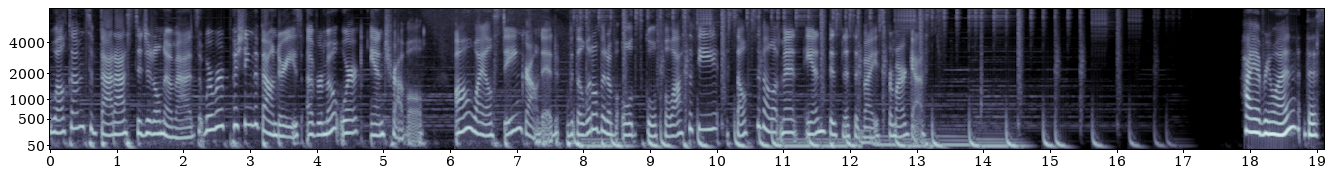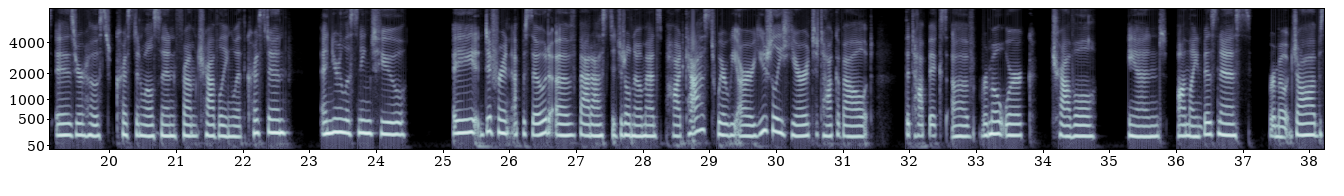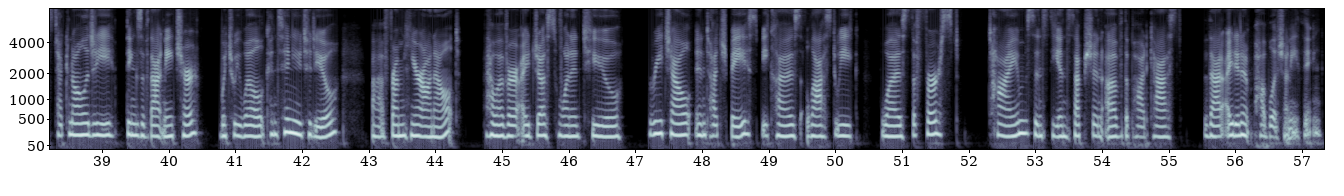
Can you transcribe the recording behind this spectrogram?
Welcome to Badass Digital Nomads, where we're pushing the boundaries of remote work and travel, all while staying grounded with a little bit of old school philosophy, self development, and business advice from our guests. Hi, everyone. This is your host, Kristin Wilson from Traveling with Kristin, and you're listening to a different episode of Badass Digital Nomads podcast, where we are usually here to talk about the topics of remote work, travel, and online business, remote jobs, technology, things of that nature, which we will continue to do uh, from here on out. However, I just wanted to reach out and touch base because last week was the first time since the inception of the podcast that I didn't publish anything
